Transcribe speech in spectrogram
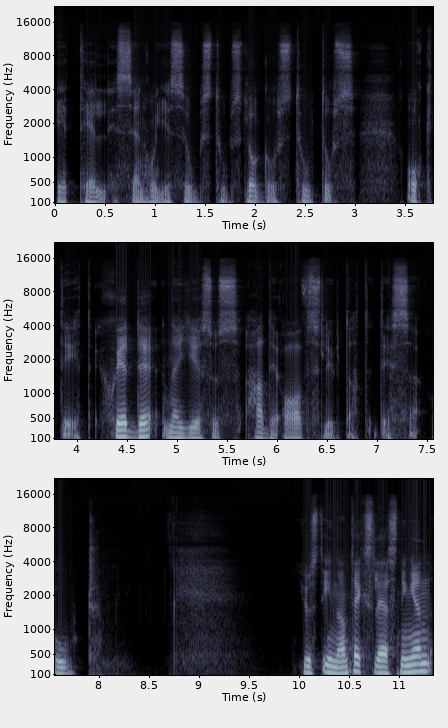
etelesen ho Jesus tos logos totos. Och det skedde när Jesus hade avslutat dessa ord. Just innan textläsningen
